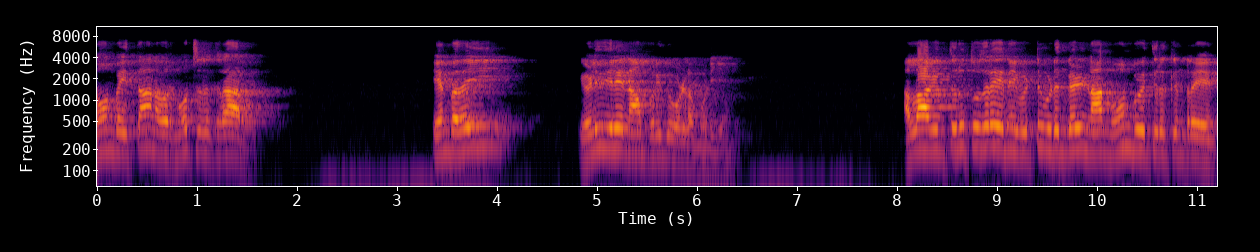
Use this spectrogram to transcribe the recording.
நோன்பைத்தான் அவர் நோற்றிருக்கிறார் என்பதை எளிதிலே நாம் புரிந்து கொள்ள முடியும். அல்லாவின் திருத்துதரை என்னை விட்டு விடுங்கள் நான் நோன்பு வைத்திருக்கின்றேன்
